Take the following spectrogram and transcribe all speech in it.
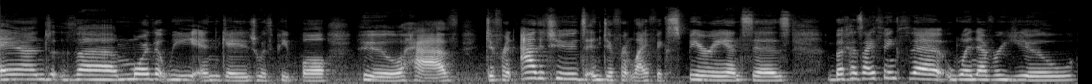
And the more that we engage with people who have different attitudes and different life experiences, because I think that whenever you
